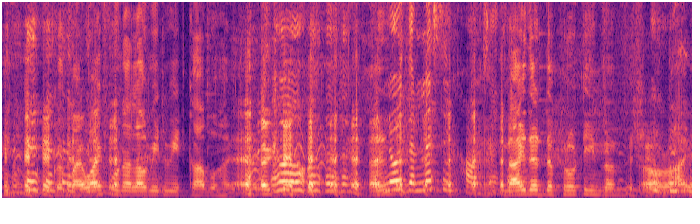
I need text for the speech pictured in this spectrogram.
because my wife won't allow me to eat carbohydrates. Oh, no, the less in carbs. I. Neither the proteins on the show. All right.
